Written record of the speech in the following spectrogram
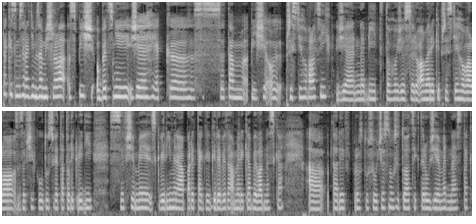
Taky jsem se nad tím zamýšlela spíš obecně, že jak eh, se tam píše o přistěhovalcích, že nebýt toho, že se do Ameriky přistěhovalo ze všech koutů světa tolik lidí se všemi skvělými nápady, tak kde by ta Amerika byla dneska. A tady v prostu současnou situaci, kterou žijeme dnes, tak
